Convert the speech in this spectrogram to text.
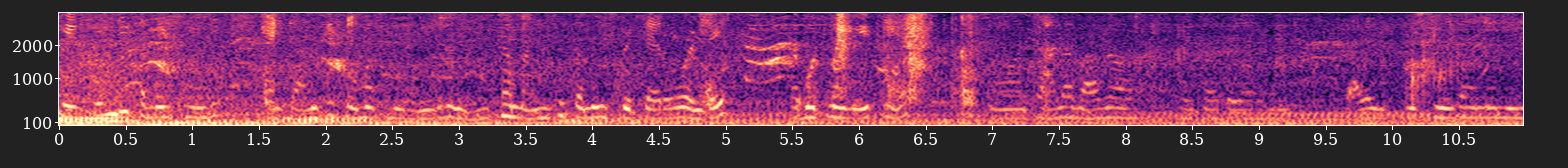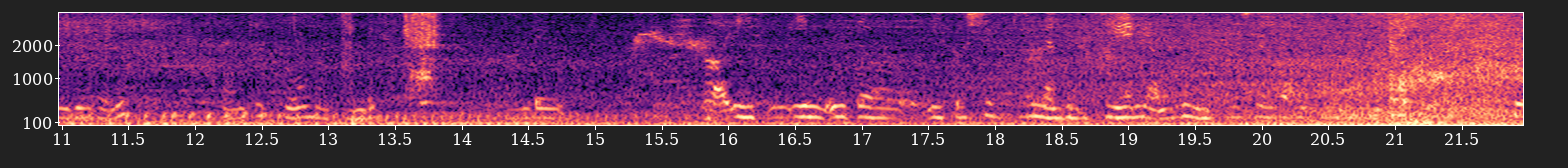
షేర్ చేయండి కమెంట్ చేయండి. And thank you so much మీరు అందరూ ఎంత మంచి కమెంట్స్ పెట్టారు అంటే అబౌట్ మై వెయిట్ లాస్ చాలా బాగా వీడియోస్ లాస్ చాలా ఇన్స్పిరేషనల్గా ఉన్నాయి మీ వీడియోస్ అని థ్యాంక్ యూ సో మచ్ అండి. అంటే ఈ ఇంత ఈ కృషికి నలుగురు చేరి అందరూ ఇన్స్పిరేషనల్గా తీసుకుంటారు so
